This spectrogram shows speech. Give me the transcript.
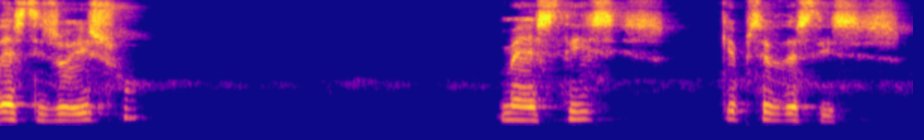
Δες τη ζωή σου με αισθήσεις και ψευδεστήσεις.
